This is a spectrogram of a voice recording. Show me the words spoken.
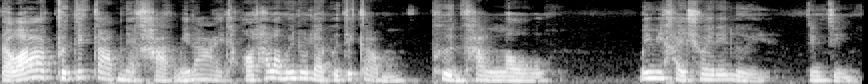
แต่ว่าพฤติกรรมเนี่ยขาดไม่ได้ เพราะถ้าเราไม่ดูแลพฤติกรรมผื่นคันเรา ไม่มีใครช่วยได้เลย จริง ๆ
